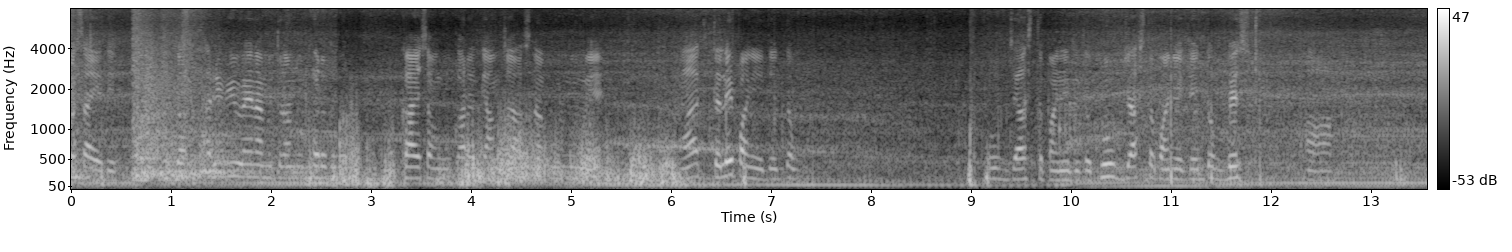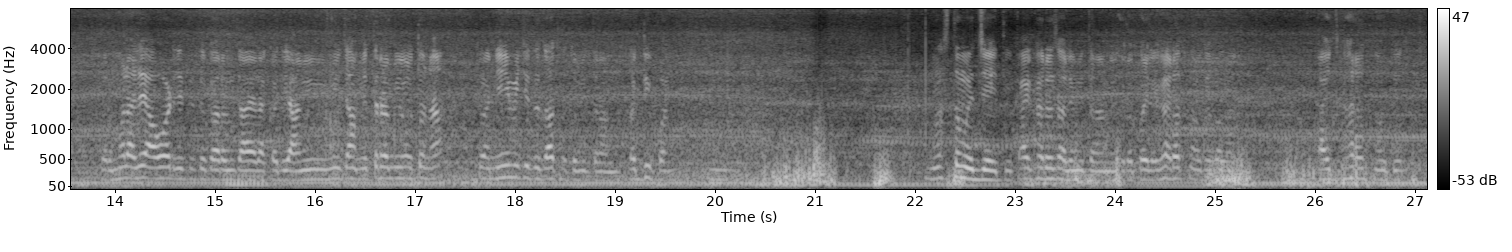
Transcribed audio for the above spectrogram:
कसा आहे ते. एकदम भारी व्ह्यू आहे ना मित्रांनो खरं तर. काय सांगू कारण की आमच्या असणार म्हणून आहे हा तिथं लय पाणी येते एकदम. खूप जास्त पाणी येते तिथं खूप जास्त पाणी येते एकदम बेस्ट हां. तर मला लय आवडते तिथं कारण जायला कधी आम्ही मी जा मित्र मी होतो ना किंवा नेहमी तिथं जात होतो मित्रांनो कधी पण. मस्त मज्जा येते. काय खरं झालं मित्रांनो इकडं पहिले घरात नव्हते बघा. काहीच घरात नव्हते.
